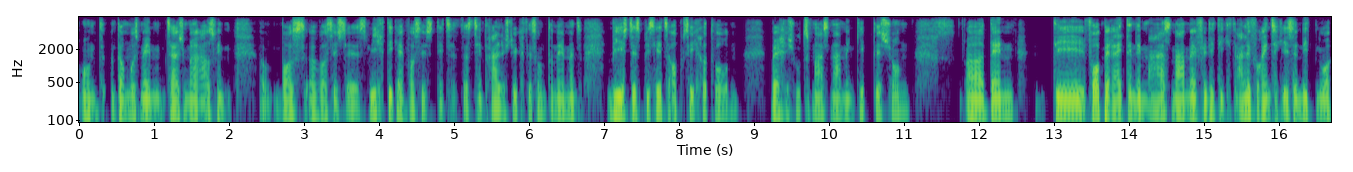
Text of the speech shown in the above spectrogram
Und, und da muss man eben zuerst mal herausfinden, was, was ist das Wichtige, was ist die, das zentrale Stück des Unternehmens, wie ist das bis jetzt abgesichert worden, welche Schutzmaßnahmen gibt es schon, äh, denn die vorbereitende Maßnahme für die digitale Forensik ist ja nicht nur,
